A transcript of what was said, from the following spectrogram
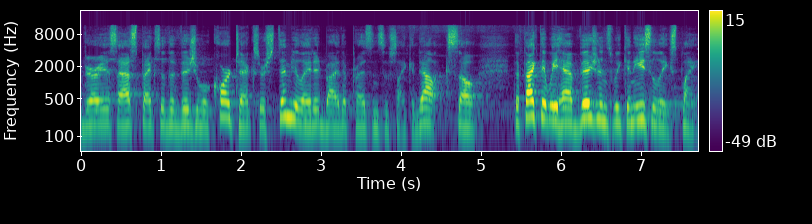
Various aspects of the visual cortex are stimulated by the presence of psychedelics. So the fact that we have visions we can easily explain.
